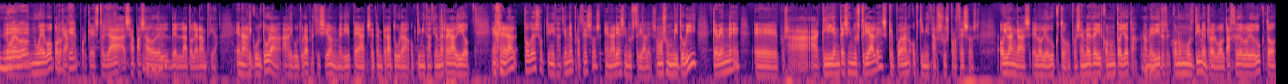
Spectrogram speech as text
nuevo, eh, nuevo porque, porque esto ya se ha pasado de la tolerancia. En agricultura, agricultura de precisión, medir pH, temperatura, optimización de regadío. En general, todo es optimización de procesos en áreas industriales. Somos un B2B que vende eh, pues a, clientes industriales que puedan optimizar sus procesos. Oil and gas, el oleoducto, pues en vez de ir con un Toyota a medir con un multímetro el voltaje del oleoducto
